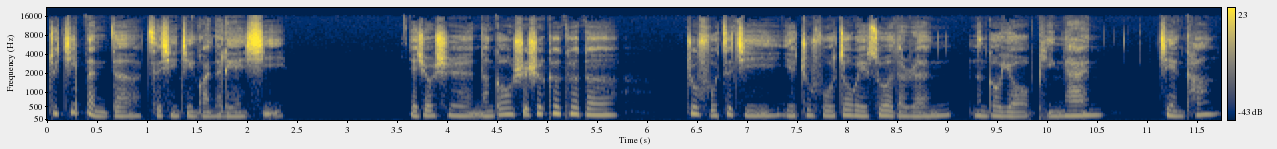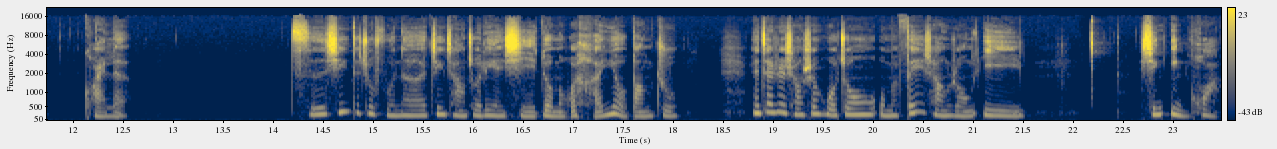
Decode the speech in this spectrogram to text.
最基本的慈心静观的练习，也就是能够时时刻刻的祝福自己，也祝福周围所有的人，能够有平安、健康、快乐。慈心的祝福呢，经常做练习，对我们会很有帮助。因为在日常生活中，我们非常容易心硬化。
